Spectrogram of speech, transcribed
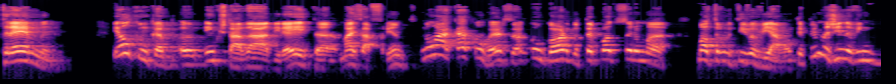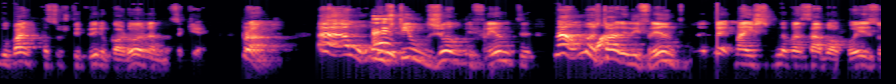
treme. Ele com o campo encostado à direita, mais à frente, não há cá conversa. Concordo, até pode ser uma, uma alternativa viável. Tipo, imagina vindo do banco para substituir o Corona, não sei o quê. Pronto. Há um, um estilo de jogo diferente. Não, uma história diferente, mais avançado ao coisa.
